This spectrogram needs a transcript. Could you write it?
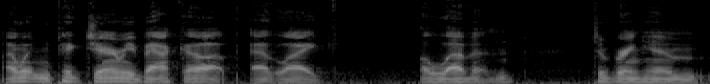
I went and picked Jeremy back up at like 11 to bring him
